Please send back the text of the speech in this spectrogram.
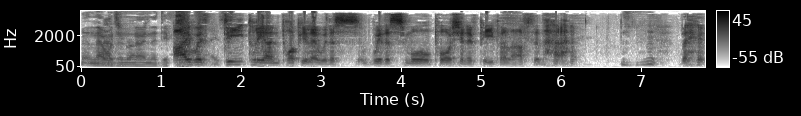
and I That's wouldn't have known the difference. I was Nice. deeply unpopular with a s- with a small portion of people after that. but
